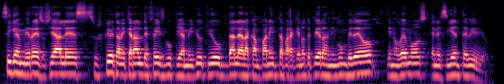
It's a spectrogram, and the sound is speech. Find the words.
Sígueme en mis redes sociales, suscríbete a mi canal de Facebook y a mi YouTube, dale a la campanita para que no te pierdas ningún video y nos vemos en el siguiente video.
